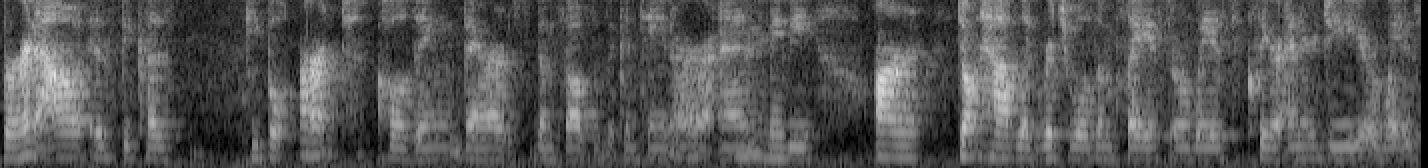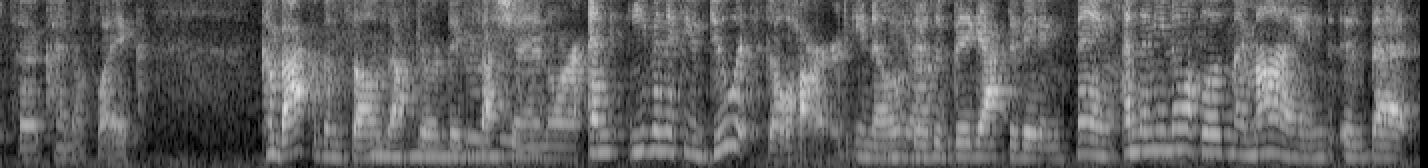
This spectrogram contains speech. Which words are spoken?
burnout is because people aren't holding their themselves as a container and maybe aren't don't have like rituals in place or ways to clear energy or ways to kind of like come back with themselves after a mm-hmm. big session mm-hmm. or and even if you do it still hard you know if Yeah. there's a big activating thing. And then you know what blows my mind is that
